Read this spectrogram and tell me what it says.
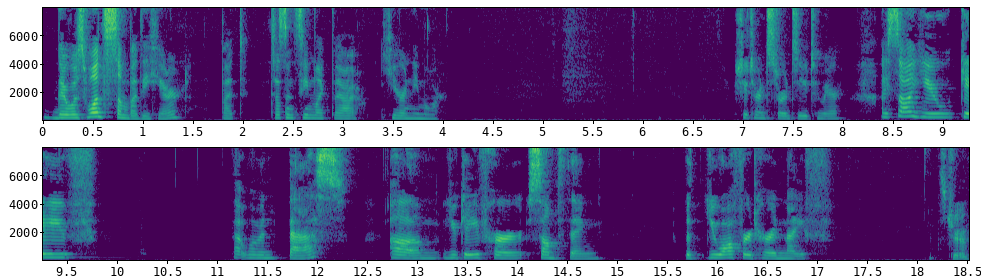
there was once somebody here, but it doesn't seem like they are here anymore. She turns towards you, Tamir. I saw you gave that woman Bass. Um, you gave her something, but you offered her a knife. It's true.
